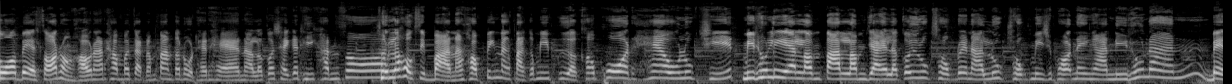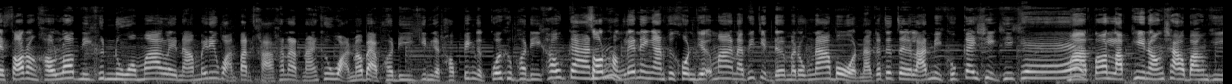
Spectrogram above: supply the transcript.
ตัวเบสซอสของเขานะทำมาจากน้ำตาลโตโนดแท้ๆนะแล้วก็ใช้กะทิคั้นซอสชุดละ 60 บาทนะท็อปปิ้งต่างๆก็มีเผือกข้าวโพดแฮวลูกชีสมีทุเรียนลำตาลลำไยแล้วก็ลูกชกด้วยนะ ลูกชกมีเฉพาะในงานนี้เท่านั้น เบสซอสของเขารอบนี้คือนัวมากเลยนะ ไม่ได้หวานตัดขาขนาดนั้นคือหวานมาแบบพอดีกินกับท็อปปิ้งกับกล้วยคือพอดีเข้ากันโซนของเล่นในงานคือคนเยอะมากนะพี่จิตรเดินมาตรงหน้าโบสถ์นะก็จะเจอร้านหมี่คุกไก่ฉีกที่แค่มาต้อนรับพี่น้องชาวบางพี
